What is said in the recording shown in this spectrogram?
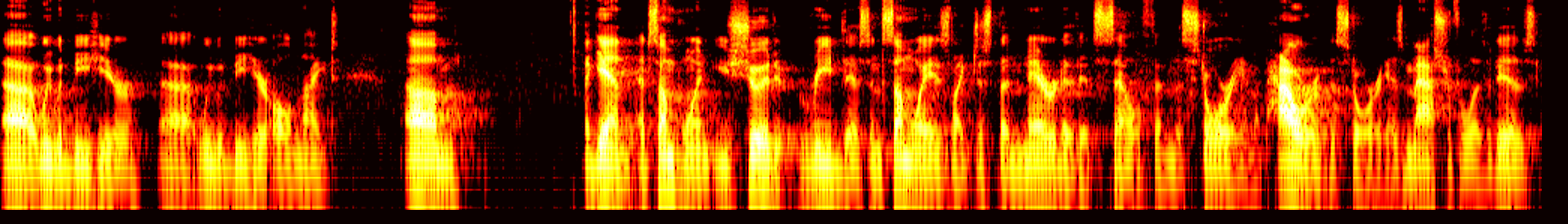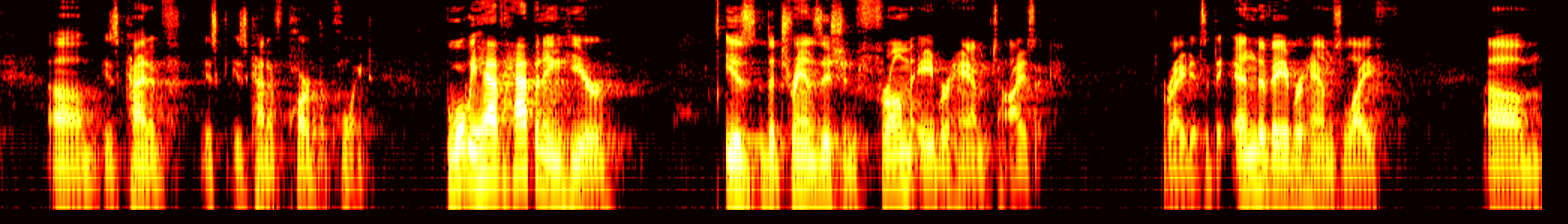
uh, we would be here. Uh, we would be here all night. Um, again, at some point, you should read this. In some ways, like just the narrative itself and the story and the power of the story, as masterful as it is, um, is, kind of, is, is kind of part of the point. But what we have happening here is the transition from Abraham to Isaac, right? It's at the end of Abraham's life. Um,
